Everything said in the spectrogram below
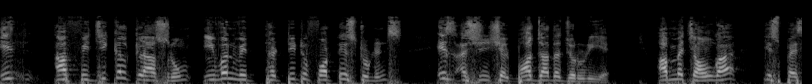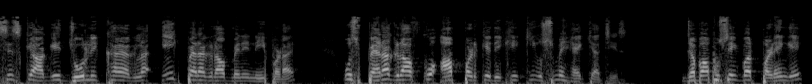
in a physical classroom even with 30 to 40 students is essential बहुत ज़्यादा ज़रूरी है। अब मैं चाहूँगा कि स्पेसिस के आगे जो लिखा है, अगला एक पैराग्राफ मैंने नहीं पढ़ा है, उस पैराग्राफ को आप पढ़ के देखें कि उसमें है क्या चीज़। जब आप उसे एक बार पढ़ेंगे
